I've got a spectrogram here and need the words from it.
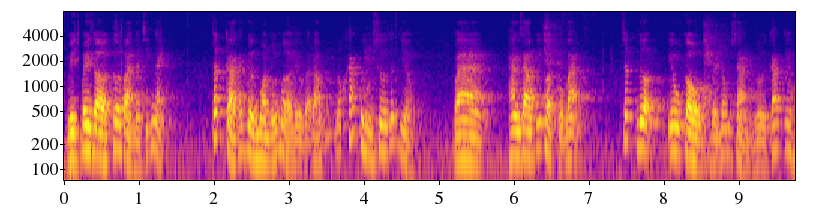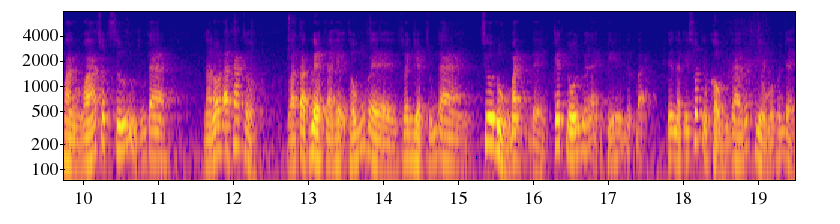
Vì bây giờ cơ bản là chính ngạch. Tất cả các đường mòn lối mở đều đã đóng, nó khác với hồi xưa rất nhiều. Và hàng rào kỹ thuật của bạn chất lượng yêu cầu về nông sản rồi các cái hàng hóa xuất xứ của chúng ta là nó đã khác rồi và đặc biệt là hệ thống về doanh nghiệp chúng ta chưa đủ mạnh để kết nối với lại phía nước bạn nên là cái xuất nhập khẩu chúng ta rất nhiều có vấn đề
